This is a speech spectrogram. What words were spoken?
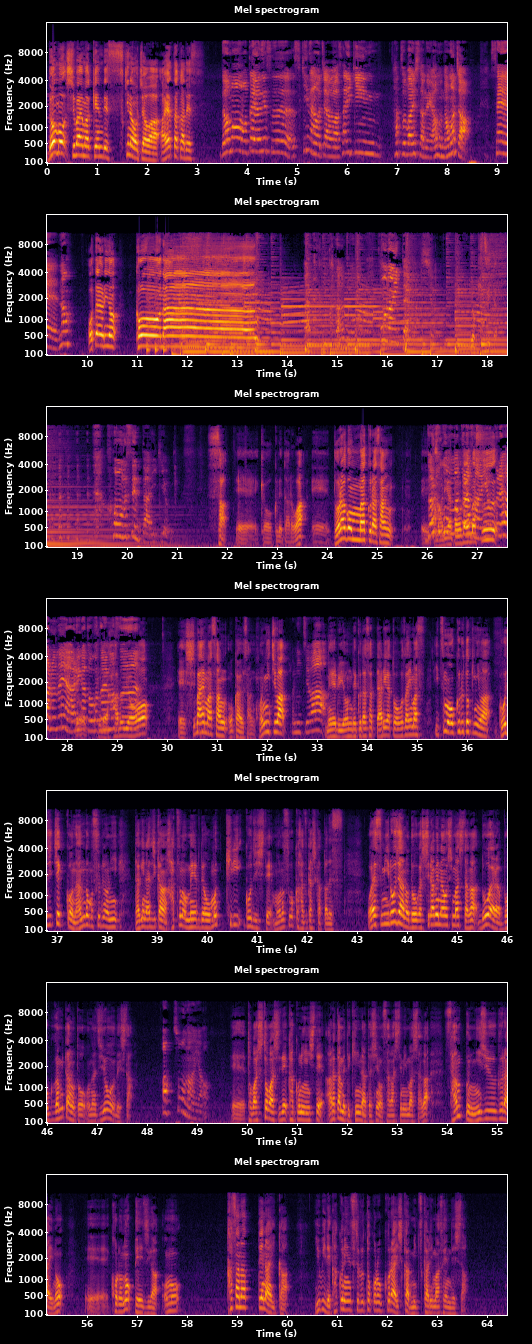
どうも、柴山健です。好きなお茶は、あやたかです。どうも、おかよです。好きなお茶は最近発売したね、あの生茶。せーの。お便りのコーナーコーナー行ったよ、一よ、気づいた。緒。ホームセンター行きよる。さあ、えー、今日くれたのは、えー、ドラゴン枕さん。えードラいつもありがゴンとうございます。枕さんよくれはるね。ありがとうございます。よくれはるよ。えー、柴山さん、おかゆさん、こんにちは。こんにちは。メール読んでくださってありがとうございます。いつも送るときには誤字チェックを何度もするのに、ダゲな時間初のメールで思いっきり誤字して、ものすごく恥ずかしかったです。おやすみロジャーの動画調べ直しましたが、どうやら僕が見たのと同じようでした。あ、そうなんや。えー飛ばし飛ばしで確認して、改めて気になったシーンを探してみましたが、3分20ぐらいの、えー頃のページが重重なってないか、指で確認するところくらいしか見つかりませんでした。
